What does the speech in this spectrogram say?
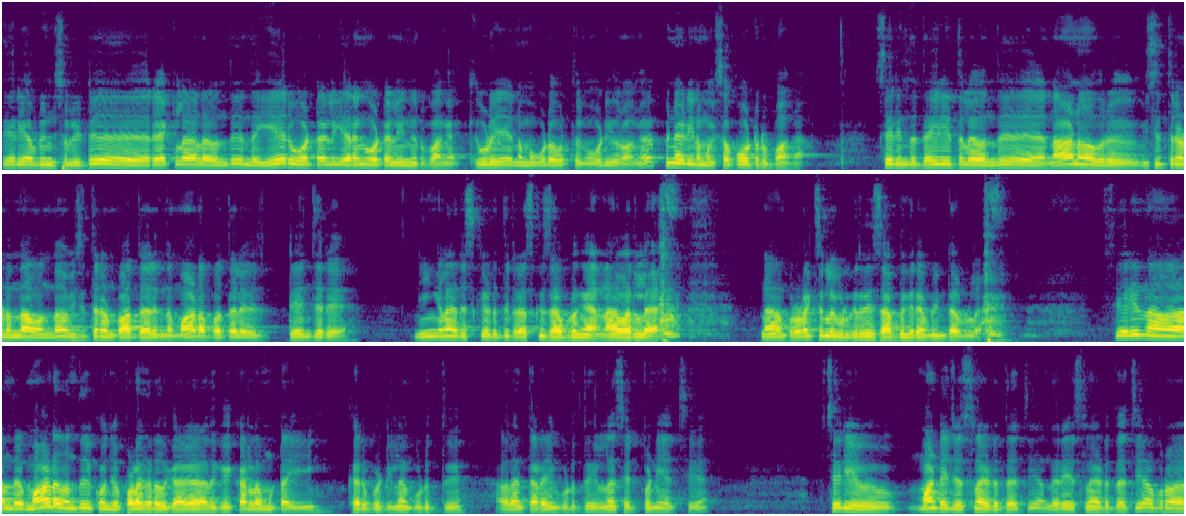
சரி அப்படின்னு சொல்லிட்டு ரேக்லாவில் வந்து இந்த ஏர் ஓட்டாளி இறங்கு ஓட்டாளின்னு இருப்பாங்க. கூடயே நம்ம கூட ஒருத்தவங்க ஓடி வருவாங்க பின்னாடி நமக்கு சப்போர்ட் இருப்பாங்க. சரி இந்த தைரியத்தில் வந்து நானும் அவர் விசித்திரன் தான் வந்தோம். விசித்திரன் பார்த்தாரு இந்த மாடை பார்த்தாலே டேஞ்சரு நீங்களாம் ரிஸ்க் எடுத்துட்டு ரஸ்க் சாப்பிடுங்க நான் வரல. நான் ப்ரொடக்ஷனில் கொடுக்குறதே சாப்பிட்டுக்கிறேன் அப்படின்ட்டாப்புல. சரி நான் அந்த மாடை வந்து கொஞ்சம் பழகுறதுக்காக அதுக்கு கடலை மிட்டாய் கருப்பட்டிலாம் கொடுத்து அதெல்லாம் தடவி கொடுத்து எல்லாம் செட் பண்ணியாச்சு. சரி மாண்டேஜஸ்லாம் எடுத்தாச்சு அந்த ரேஸ்லாம் எடுத்தாச்சு. அப்புறம்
